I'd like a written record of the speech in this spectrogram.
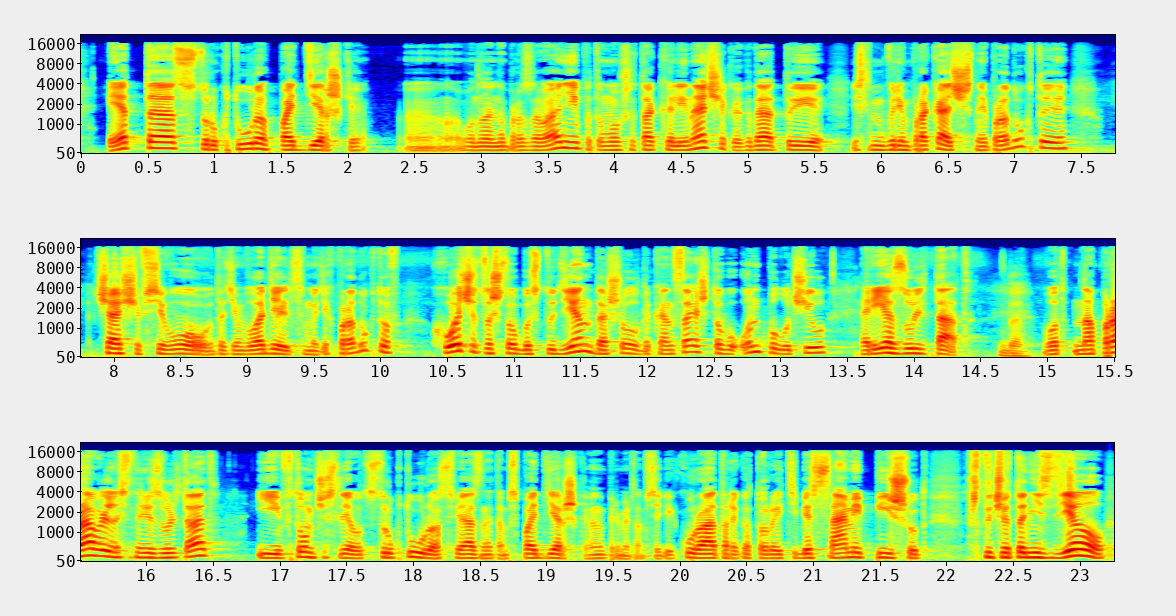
— это структура поддержки в онлайн-образовании, потому что так или иначе, когда ты, если мы говорим про качественные продукты, чаще всего вот этим владельцам этих продуктов хочется, чтобы студент дошел до конца и чтобы он получил результат. Да. Вот направленность на результат и в том числе вот структура, связанная там с поддержкой, например, там всякие кураторы, которые тебе сами пишут, что ты что-то не сделал,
